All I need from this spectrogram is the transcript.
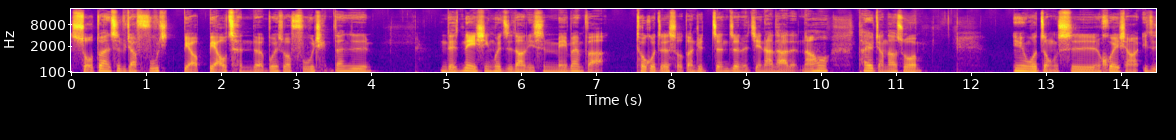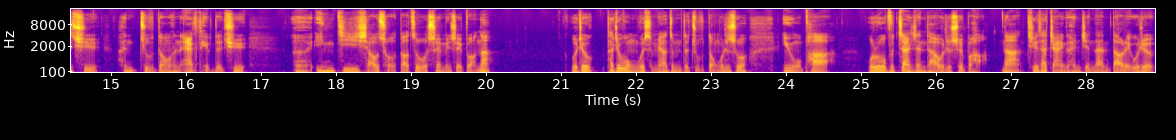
手段是比较肤表表层的，不会说肤浅，但是你的内心会知道你是没办法透过这个手段去真正的接纳他的。然后他又讲到说，因为我总是会想要一直去很主动、很 active 的去呃迎击小丑，导致我睡眠睡不好。那我就他就问我为什么要这么的主动，我就说因为我怕。我如果不战胜他，我就睡不好。那其实他讲一个很简单的道理，我就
